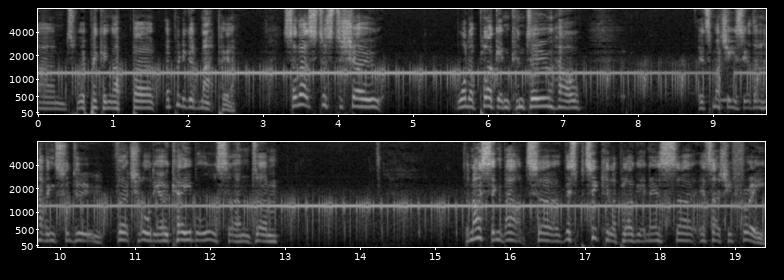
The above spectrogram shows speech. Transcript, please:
And we're picking up uh, a pretty good map here. So that's just to show what a plugin can do, how it's much easier than having to do virtual audio cables and um, the nice thing about uh, this particular plugin is uh, it's actually free.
